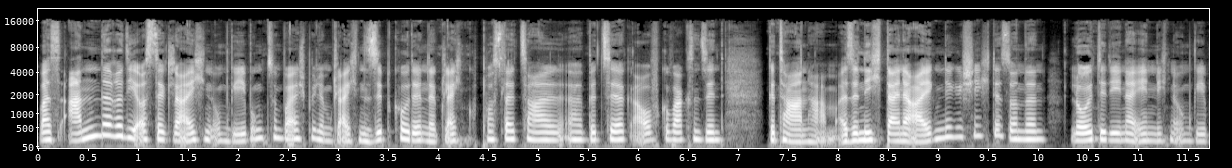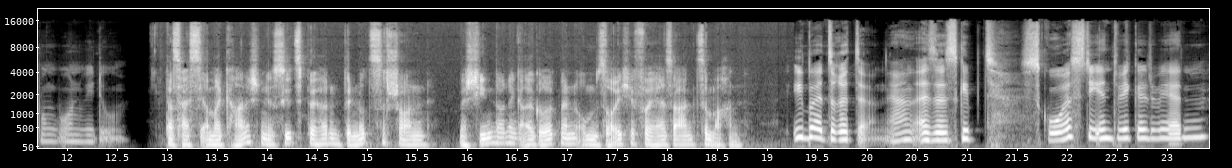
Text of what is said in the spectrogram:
was andere, die aus der gleichen Umgebung zum Beispiel, im gleichen ZIP-Code, in der gleichen Postleitzahlbezirk äh, aufgewachsen sind, getan haben. Also nicht deine eigene Geschichte, sondern Leute, die in einer ähnlichen Umgebung wohnen wie du. Das heißt, die amerikanischen Justizbehörden benutzen schon Machine Learning-Algorithmen, um solche Vorhersagen zu machen. Über Dritte. Ja. Also es gibt Scores, die entwickelt werden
